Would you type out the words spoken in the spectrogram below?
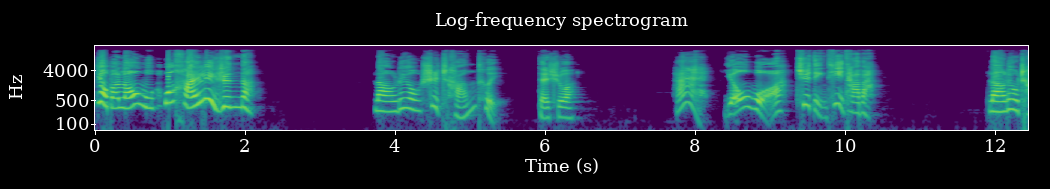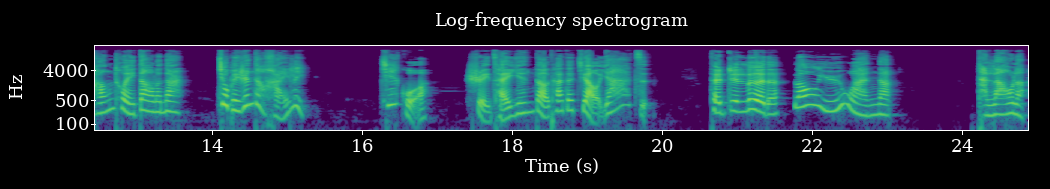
要把老五往海里扔呢！”老六是长腿，他说。由我去顶替他吧。老六长腿到了那儿，就被扔到海里，结果水才淹到他的脚丫子，他正乐得捞鱼玩呢。他捞了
